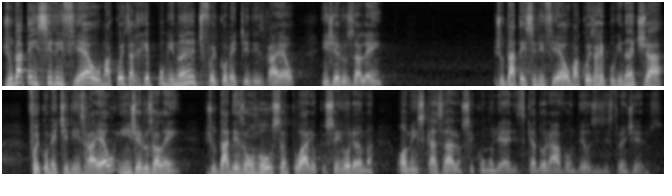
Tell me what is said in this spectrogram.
Judá tem sido infiel, uma coisa repugnante foi cometida em Israel, em Jerusalém. Judá tem sido infiel, uma coisa repugnante já foi cometida em Israel e em Jerusalém. Judá desonrou o santuário que o Senhor ama. Homens casaram-se com mulheres que adoravam deuses estrangeiros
